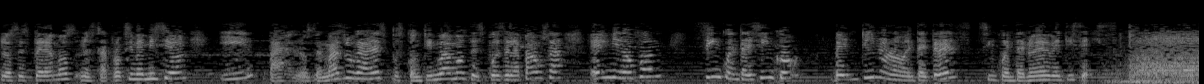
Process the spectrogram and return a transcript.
Los esperamos en nuestra próxima emisión. Y para los demás lugares, pues continuamos después de la pausa. El Midofón 55 2193 5926.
